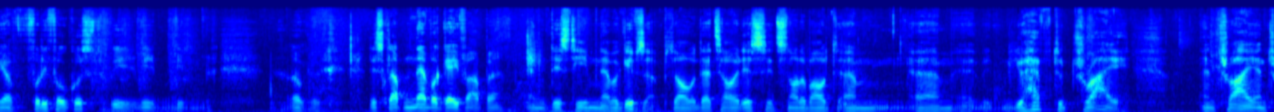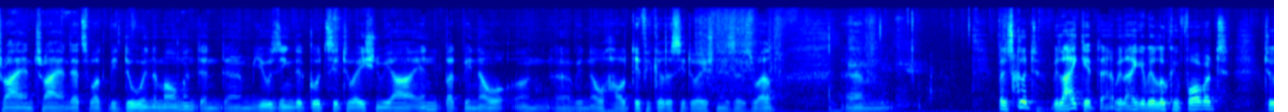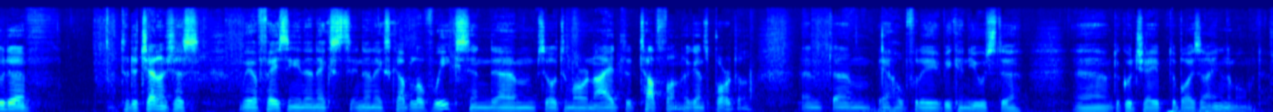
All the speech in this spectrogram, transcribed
we are fully focused. We, we, we look, this club never gave up, uh, and this team never gives up. So that's how it is. It's not about um, um, you have to try and try and try and try, and that's what we do in the moment. And um, using the good situation we are in, but we know uh, we know how difficult the situation is as well. Um, but it's good. We like it. Uh, we like it. We're looking forward to the to the challenges we are facing in the next in the next couple of weeks. And um, so tomorrow night, a tough one against Porto, and um, yeah, hopefully we can use the uh, the good shape the boys are in at the moment.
